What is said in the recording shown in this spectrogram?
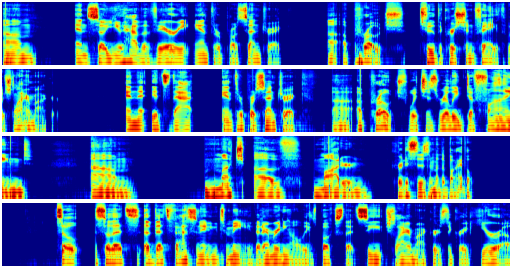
Um, and so you have a very anthropocentric uh, approach to the Christian faith which Schleiermacher, and that it's that anthropocentric uh, approach which has really defined um, much of modern criticism of the Bible. So, so that's uh, that's fascinating to me that I'm reading all these books that see Schleiermacher as the great hero,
